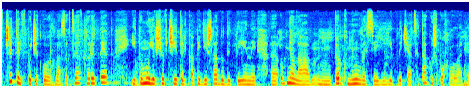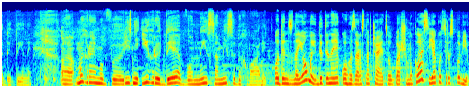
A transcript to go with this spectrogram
Вчитель в початкових класах це авторитет, і тому, якщо вчителька підійшла до дитини, е, обняла, торкнулася її плеча, це також похвала для дитини. Е, Ми граємо в різні ігри, де вони самі себе хвалять. Один знайомий, дитина якого зараз навчається у першому класі, якось розповів,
